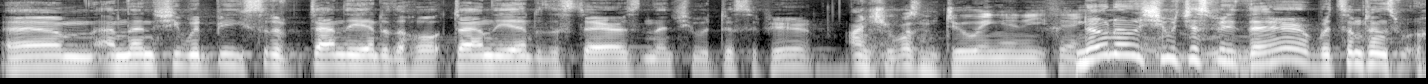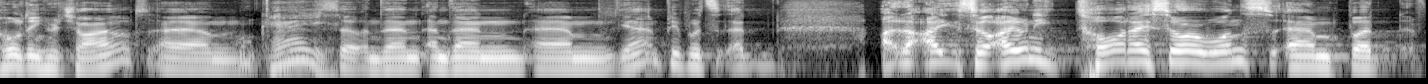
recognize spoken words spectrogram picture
Um, and then she would be sort of down the end of the hall, down the end of the stairs, and then she would disappear. and she wasn't doing anything. No, no, she would just be there, but sometimes holding her child. Um, Okay. So and then and then um, yeah, people. Would, uh, I, I, so I only thought I saw her once, um, but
